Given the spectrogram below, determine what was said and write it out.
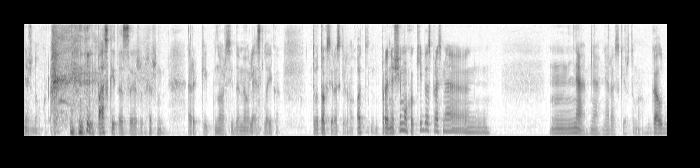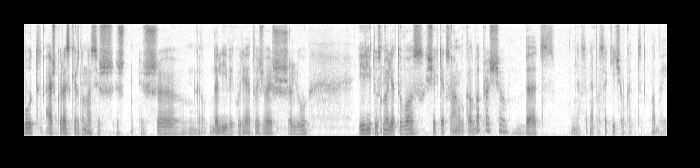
nežinau kur, paskaitas ar, ar, ar kaip nors įdomiau leisti laiko. Tai va toks yra skirtumas. O pranešimo kokybės prasme, ne, ne, nėra skirtumo. Galbūt, aišku, yra skirtumas iš, iš, iš gal, dalyviai, kurie atvažiuoja iš šalių į rytus nuo Lietuvos, šiek tiek su anglų kalba praščiau, bet nes, nepasakyčiau, kad labai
